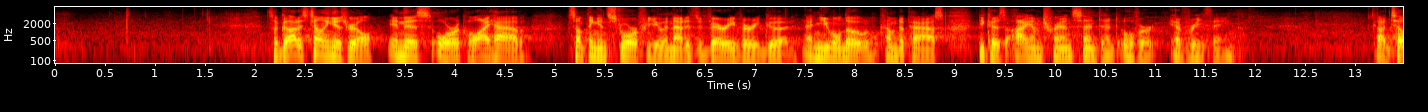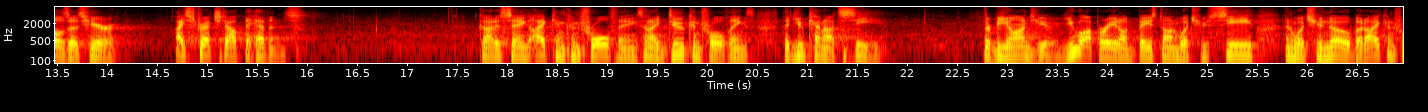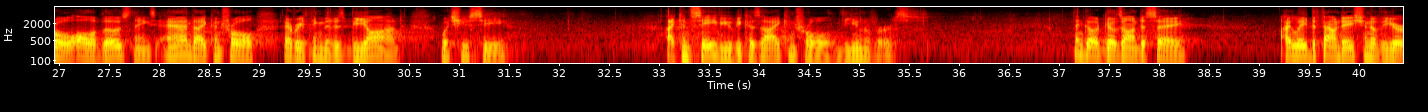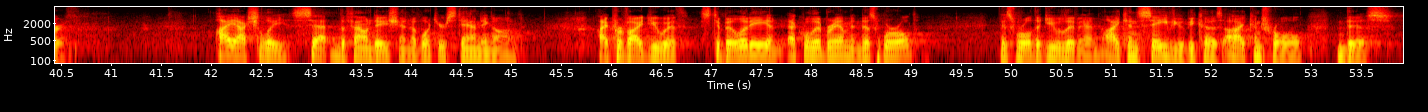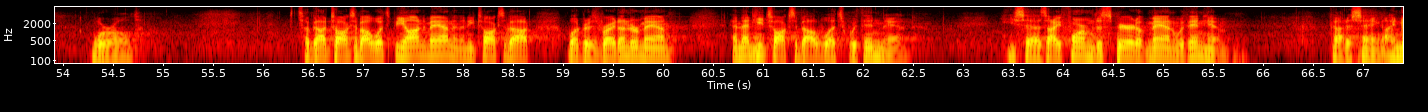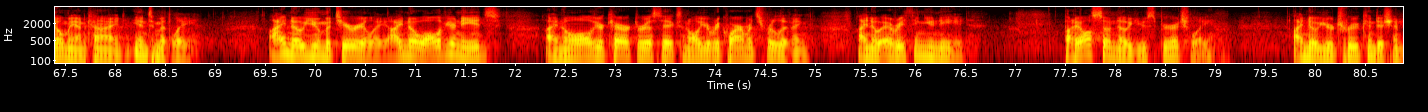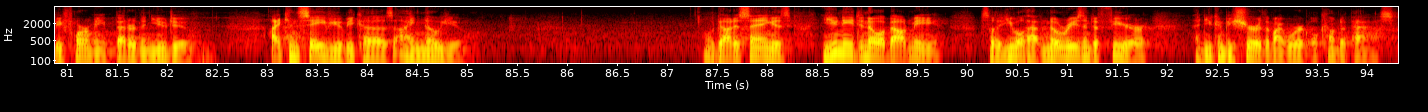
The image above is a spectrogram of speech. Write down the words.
So God is telling Israel in this oracle, I have something in store for you, and that is very, very good. And you will know it will come to pass because I am transcendent over everything. God tells us here, I stretched out the heavens. God is saying, I can control things, and I do control things that you cannot see. They're beyond you. You operate on based on what you see and what you know, but I control all of those things, and I control everything that is beyond what you see. I can save you because I control the universe. Then God goes on to say, I laid the foundation of the earth. I actually set the foundation of what you're standing on. I provide you with stability and equilibrium in this world, this world that you live in. I can save you because I control this world. So God talks about what's beyond man, and then he talks about what is right under man, and then he talks about what's within man. He says, I formed the spirit of man within him. God is saying, I know mankind intimately. I know you materially. I know all of your needs. I know all your characteristics and all your requirements for living. I know everything you need. But I also know you spiritually. I know your true condition before me better than you do. I can save you because I know you. What God is saying is, you need to know about me so that you will have no reason to fear and you can be sure that my word will come to pass.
